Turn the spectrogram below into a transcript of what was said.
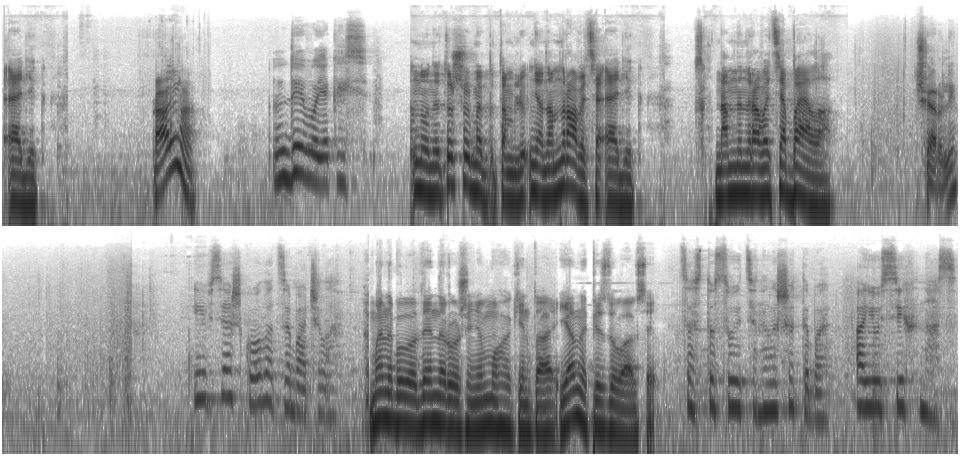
Едік. Правильно? Диво якесь. Ну, не то, що ми там. лю- Ні, нам нравиться Едік. Нам не нравиться Бела. Чарлі? І вся школа це бачила. У мене було день народження в мого кінта, я не піздувався. Це стосується не лише тебе, а й усіх нас.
